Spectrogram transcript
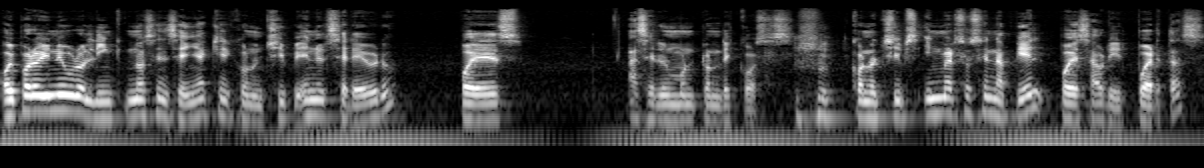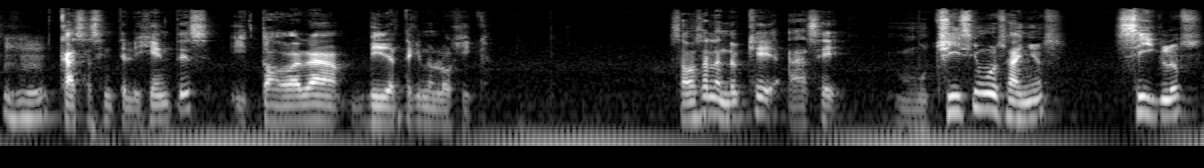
Hoy por hoy Neurolink nos enseña que con un chip en el cerebro puedes hacer un montón de cosas. Con los chips inmersos en la piel puedes abrir puertas, casas inteligentes y toda la vida tecnológica. Estamos hablando que hace muchísimos años, siglos,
